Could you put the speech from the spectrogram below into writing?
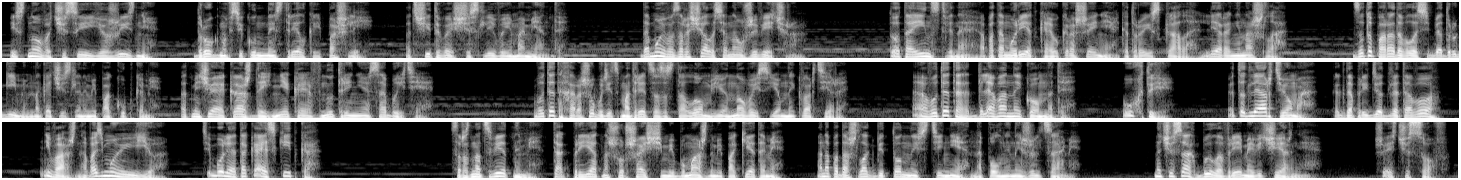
И снова часы ее жизни, дрогнув секундной стрелкой, пошли, отсчитывая счастливые моменты. Домой возвращалась она уже вечером. То таинственное, а потому редкое украшение, которое искала, Лера не нашла. Зато порадовала себя другими многочисленными покупками, отмечая каждое некое внутреннее событие. Вот это хорошо будет смотреться за столом ее новой съемной квартиры. А вот это для ванной комнаты. Ух ты! Это для Артема, когда придет для того... Неважно, возьму ее. Тем более такая скидка. С разноцветными, так приятно шуршащими бумажными пакетами она подошла к бетонной стене, наполненной жильцами. На часах было время вечернее. Шесть часов.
